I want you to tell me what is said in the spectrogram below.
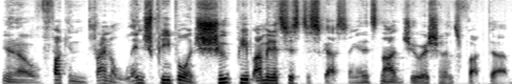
you know, fucking trying to lynch people and shoot people. I mean, it's just disgusting, and it's not Jewish and it's fucked up.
